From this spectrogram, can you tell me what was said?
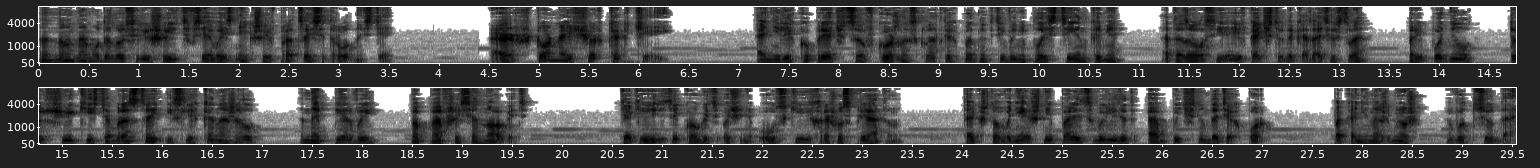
но нам удалось решить все возникшие в процессе трудности. А что насчет когтей? Они легко прячутся в кожных складках под ногтевыми пластинками, отозвался я и в качестве доказательства приподнял тощую кисть образца и слегка нажал на первый попавшийся ноготь. Как видите, коготь очень узкий и хорошо спрятан, так что внешний палец выглядит обычным до тех пор, пока не нажмешь вот сюда.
